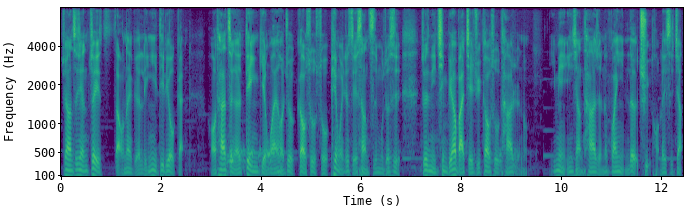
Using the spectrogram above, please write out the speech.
就像之前最早那个灵异第六感。哦，他整个电影演完后就告诉说，片尾就直接上字幕，就是就是你请不要把结局告诉他人哦，以免影响他人的观影乐趣。哦，类似这样。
